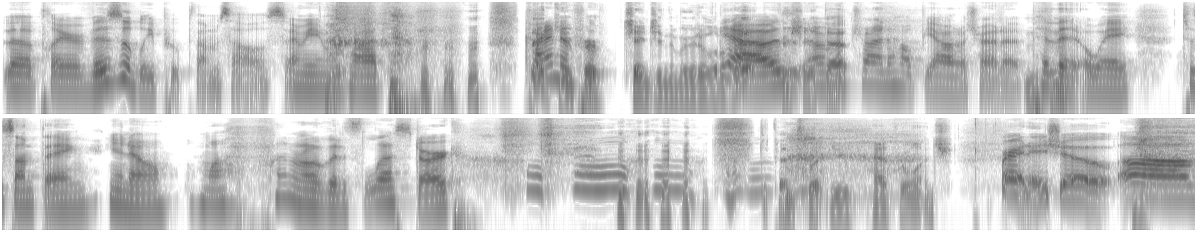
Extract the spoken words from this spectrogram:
a player visibly poop themselves. I mean, we've had Thank you for poop. changing the mood a little bit. yeah, bit. I was, Appreciate I'm that. trying to help you out. I try to mm-hmm. pivot mm-hmm. away to something, you know, well, I don't know that it's less dark. Depends what you had for lunch. Friday show. Um,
